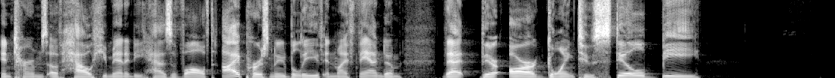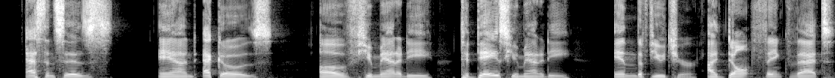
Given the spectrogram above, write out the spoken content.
in terms of how humanity has evolved. I personally believe in my fandom that there are going to still be essences and echoes of humanity, today's humanity, in the future. I don't think that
